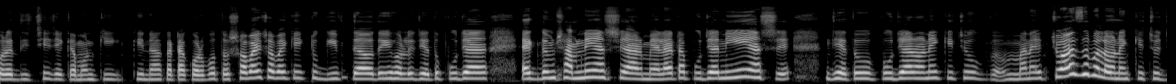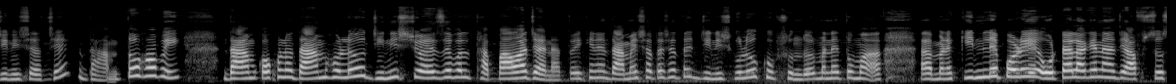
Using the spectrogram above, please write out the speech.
করে দিচ্ছি যে কেমন কি কেনাকাটা করব। তো সবাই সবাইকে একটু গিফট দেওয়া দেই হলো, যেহেতু পূজা একদম সামনেই আসছে, আর মেলাটা পূজা নিয়েই আসছে, যেহেতু পূজার অনেক কিছু মানে চয়েসেবল অনেক কিছু জিনিস আছে, দাম তো হবেই। দাম, কখনো দাম হলেও জিনিস চয়েসেবল পাওয়া যায় না। তো এখানে দামের সাথে সাথে জিনিসগুলোও খুব সুন্দর মানে তোমা আহ, মানে কিনলে পরে ওটা লাগে না যে আফসোস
